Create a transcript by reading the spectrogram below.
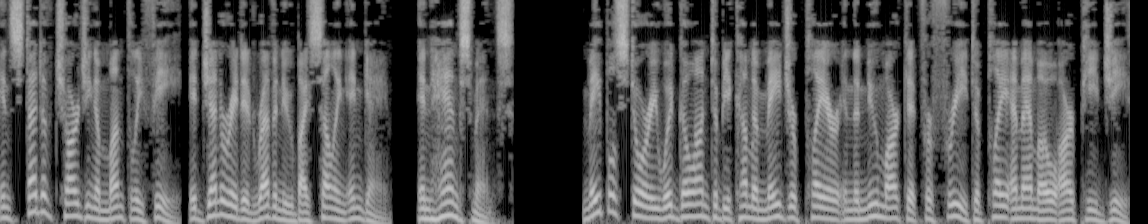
Instead of charging a monthly fee, it generated revenue by selling in-game enhancements MapleStory would go on to become a major player in the new market for free-to-play MMORPGs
